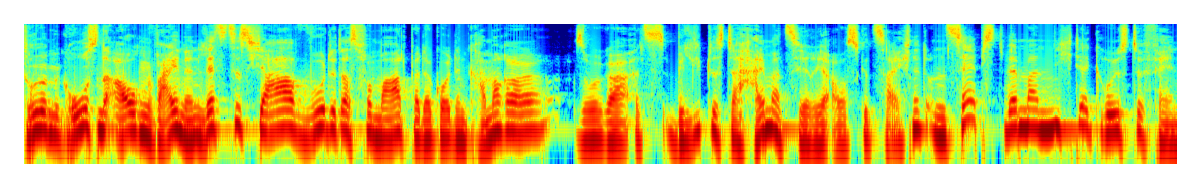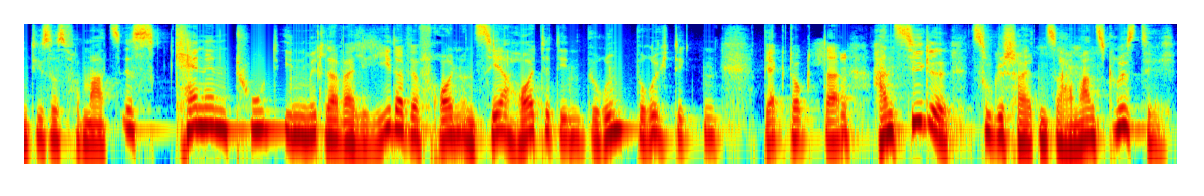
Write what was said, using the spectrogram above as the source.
drüber mit großen Augen weinen. Letztes Jahr wurde das Format bei der Goldenen Kamera sogar als beliebteste Heimatserie ausgezeichnet. Und selbst wenn man nicht der größte Fan dieses Formats ist, kennen tut ihn mittlerweile jeder. Wir freuen uns sehr, heute den berühmt-berüchtigten Bergdoktor Hans Siegel zugeschaltet zu haben. Hans, grüß dich.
